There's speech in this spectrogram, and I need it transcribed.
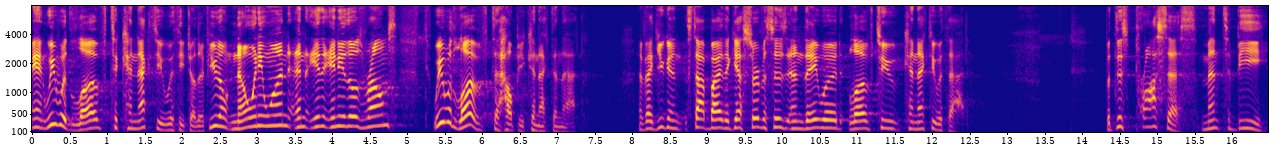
man, we would love to connect you with each other. If you don't know anyone in, in any of those realms, we would love to help you connect in that. In fact, you can stop by the guest services and they would love to connect you with that. But this process meant to be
